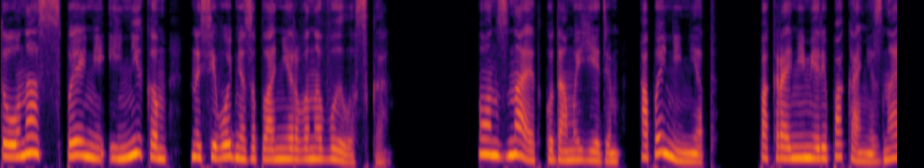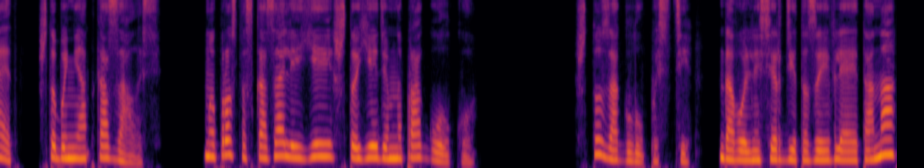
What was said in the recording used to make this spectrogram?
то у нас с Пенни и Ником на сегодня запланирована вылазка. Он знает, куда мы едем, а Пенни нет. По крайней мере, пока не знает, чтобы не отказалась. Мы просто сказали ей, что едем на прогулку. «Что за глупости?» — довольно сердито заявляет она,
